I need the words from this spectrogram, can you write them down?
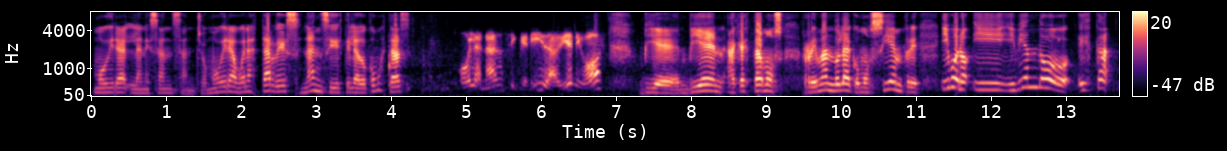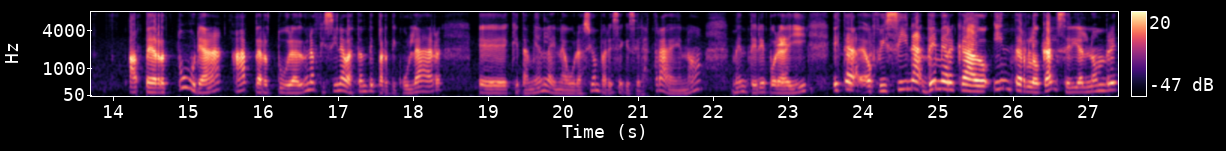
Moira Lanesan Sancho. Moira, buenas tardes. Nancy de este lado, ¿cómo estás? Hola Nancy, querida, ¿bien y vos? Bien, bien, acá estamos remándola como siempre. Y bueno, y, y viendo esta apertura, apertura de una oficina bastante particular eh, que también la inauguración parece que se las trae, ¿no? Me enteré por ahí. Esta oficina de mercado interlocal sería el nombre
